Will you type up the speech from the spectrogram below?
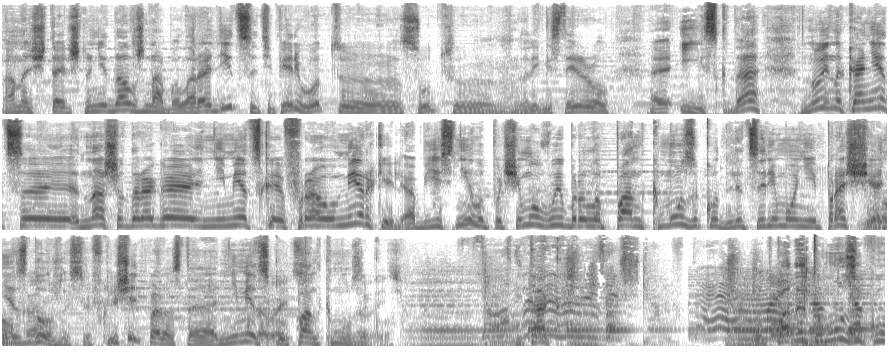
Она считает, что не должна была родиться. Теперь вот э, суд э, зарегистрировал э, иск, да. Ну и, наконец, э, наша дорогая немецкая фрау Меркель объяснила, почему выбрала панк-музыку для церемонии прощания с Ну-ка. должностью. Включите, пожалуйста, немецкую панк-музыку. Итак, вот под эту музыку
